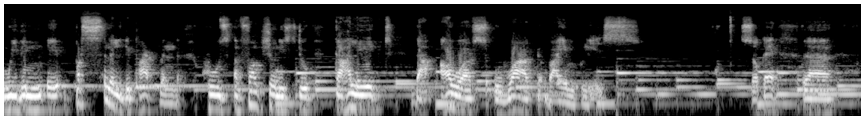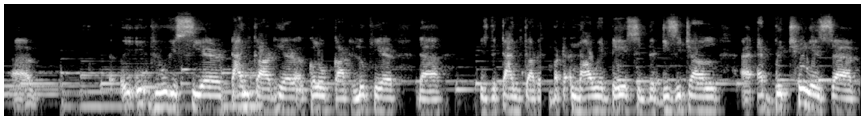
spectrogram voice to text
within a personnel department whose function is to collect the hours worked by employees. So, okay, uh, uh, if you see a time card here, a clock card, look here, the is the time card. But nowadays, the digital, uh, everything is uh,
